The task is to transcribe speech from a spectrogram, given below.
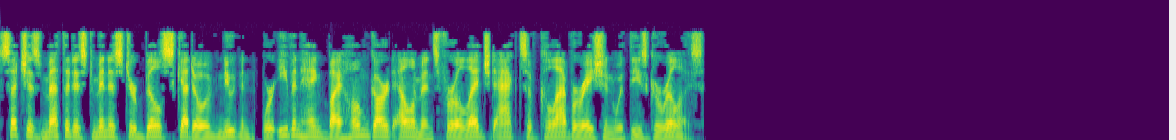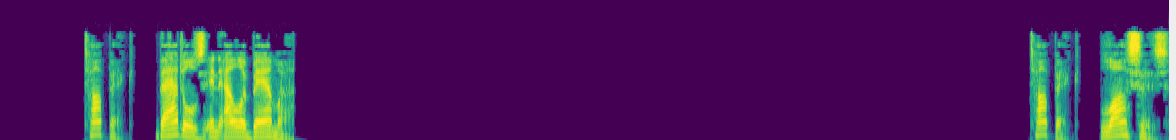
such as Methodist minister Bill Sketoe of Newton, were even hanged by Home Guard elements for alleged acts of collaboration with these guerrillas. Battles in Alabama Losses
